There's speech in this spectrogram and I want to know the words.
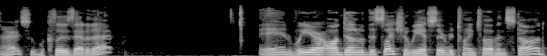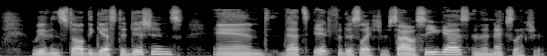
All right, so we'll close out of that. And we are all done with this lecture. We have Server 2012 installed. We've installed the guest additions, and that's it for this lecture. So I will see you guys in the next lecture.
